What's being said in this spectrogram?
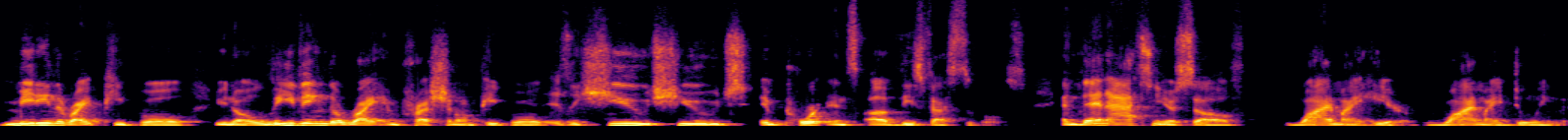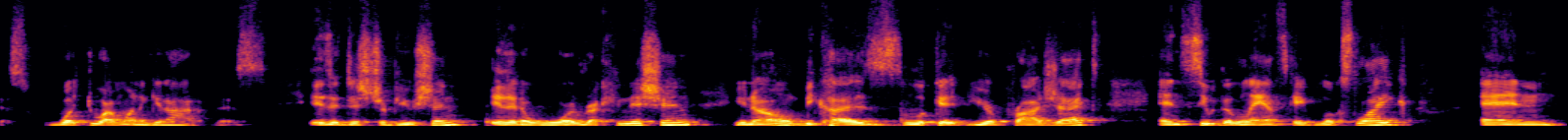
meeting the right people, you know, leaving the right impression on people is a huge, huge importance of these festivals. And then asking yourself, why am I here? Why am I doing this? What do I want to get out of this? Is it distribution? Is it award recognition? You know, because look at your project and see what the landscape looks like and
